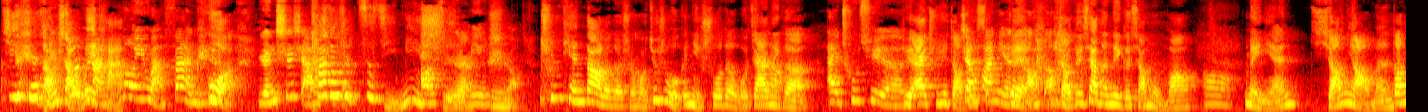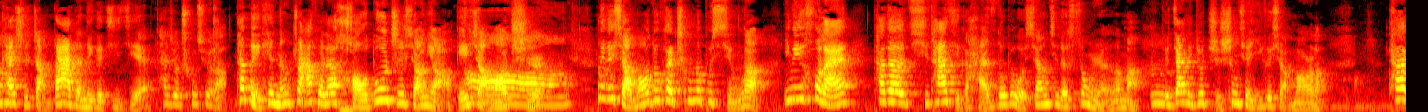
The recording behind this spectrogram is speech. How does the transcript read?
几乎很少喂它，弄一碗饭给 人吃啥？它都是自己觅食。自己觅食。春天到了的时候，就是我跟你说的，我家那个爱出去对爱出去找对象对 找对象的那个小母猫。哦。每年小鸟们刚开始长大的那个季节，它就出去了。它每天能抓回来好多只小鸟给小猫吃，那个小猫都快撑得不行了。因为后来它的其他几个孩子都被我相继的送人了嘛，就家里就只剩下一个小猫了。他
